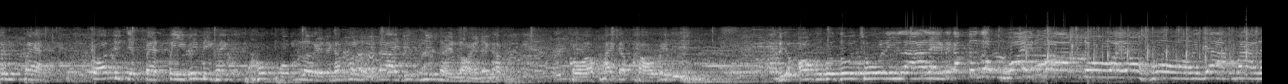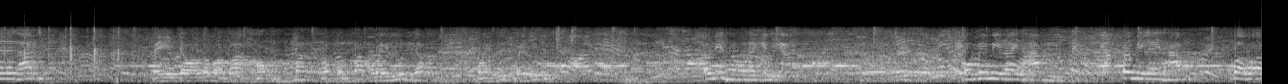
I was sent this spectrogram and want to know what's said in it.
เป็นแปดซ้อมอยู่เจ็ดแปดปีไม่มีใครคบผมเลยนะครับ ก็เลยได้นิดๆหน่อยๆนะครับ ขออภัยกับเขาไม่ดีเดี๋ยวออกกุโซโชว์ลีลาแรงนะครับต้องไวมากด้วยโอ้โหยากมากเลยนะครับเปจอก็บอกว่าขอผมบ้างขอผมบ้างวัยรุ่นครับวัยรุ่นวัยรุ่นแล้วนี่ทำอะไรกันอีกอะผมไม่มีอะไรทำไม่มีอะไรทำ บอกว่า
